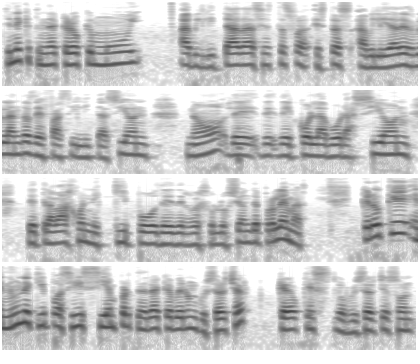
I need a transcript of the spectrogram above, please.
tiene que tener creo que muy habilitadas estas, estas habilidades blandas de facilitación, ¿no? De, de- colaboración, de trabajo en equipo, de, de resolución de problemas. Creo que en un equipo así siempre tendrá que haber un researcher. Creo que es- los researchers son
